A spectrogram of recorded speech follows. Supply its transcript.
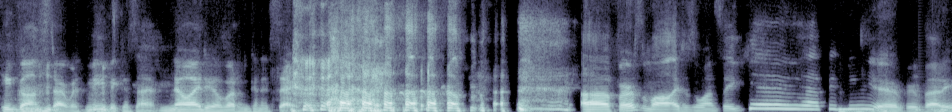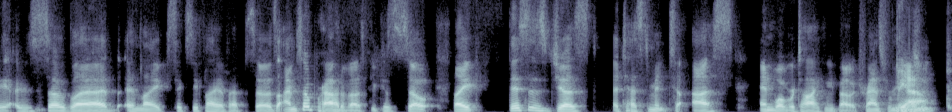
he'd go and start with me because I have no idea what I'm going to say. uh, first of all, I just want to say, yay, happy new year, everybody. I'm so glad. And like 65 episodes, I'm so proud of us because so, like, this is just a testament to us and what we're talking about. Transformation. Yeah.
